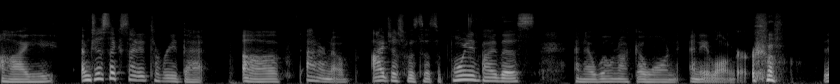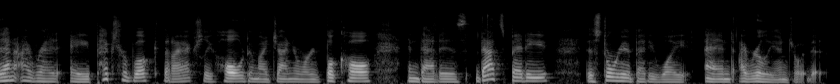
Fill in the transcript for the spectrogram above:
I am just excited to read that. Uh, I don't know. I just was disappointed by this, and I will not go on any longer. Then I read a picture book that I actually hauled in my January book haul, and that is That's Betty, the story of Betty White, and I really enjoyed it.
